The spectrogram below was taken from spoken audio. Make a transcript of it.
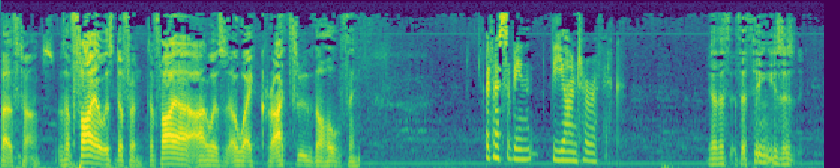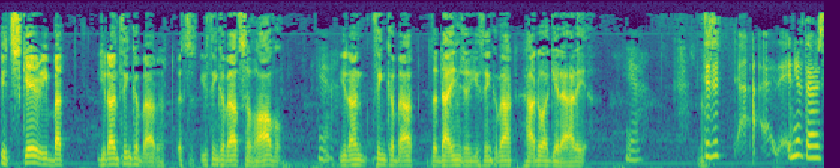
Both times. The fire was different. The fire, I was awake right through the whole thing. It must have been beyond horrific. Yeah, the, the thing is, it's scary, but you don't think about it. It's, you think about survival. Yeah. You don't think about the danger. You think about how do I get out of here? Yeah. Did it, uh, any of those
